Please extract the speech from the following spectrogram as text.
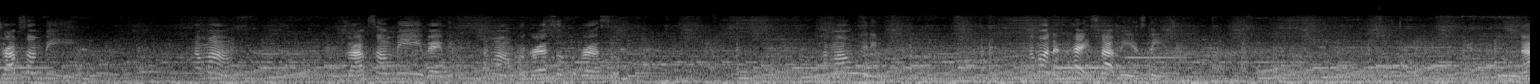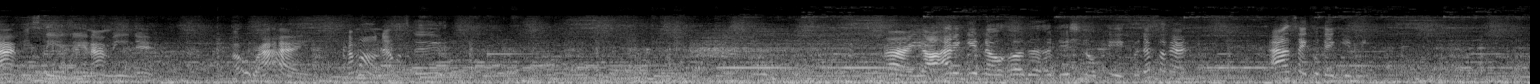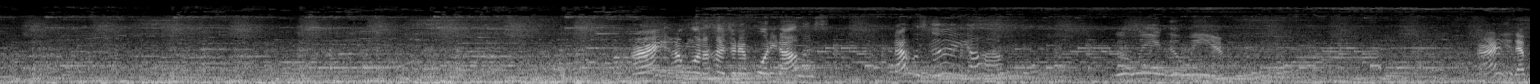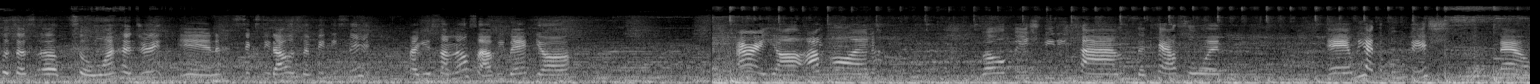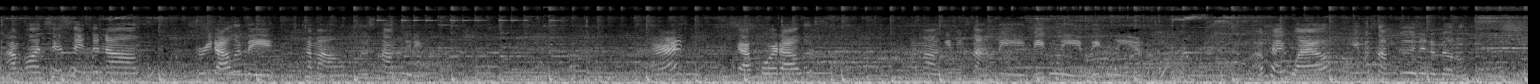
Drop some B. Come on. Drop some B, baby. Come on, progressive, progressive. Come on with it. Come on. Hey, stop being stingy. Do not be stingy, and I mean that. All right. Come on, that was good. All right, y'all. I didn't get no other additional pick, but that's okay. I'll take what they give me. I won $140. That was good, y'all. Good win, good win. All right, that puts us up to $160.50. If I get something else, I'll be back, y'all. All right, y'all, I'm on goldfish feeding time, the castle one. And we got the bluefish. Now, I'm on 10 cent denom, $3 bet. Come on, let's come with it. Right, got $4. Come on, give me something big, big win, big win. Okay, wow, give me something good in the middle.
